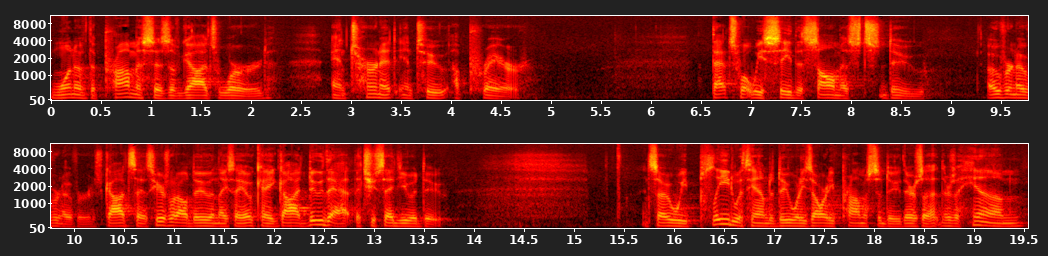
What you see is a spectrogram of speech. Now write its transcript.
one of the promises of God's Word and turn it into a prayer. That's what we see the psalmists do over and over and over. As God says, Here's what I'll do, and they say, Okay, God, do that that you said you would do. And so we plead with Him to do what He's already promised to do. There's a, there's a hymn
